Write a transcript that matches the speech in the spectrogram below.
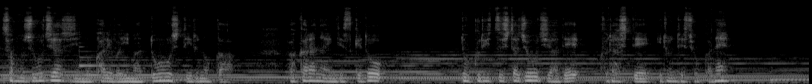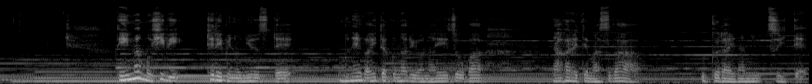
そのジョージア人の彼は今どうしているのかわからないんですけど独立したジョージアで暮らしているんでしょうかね。で今も日々テレビのニュースで胸が痛くなるような映像が流れてますがウクライナについて、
